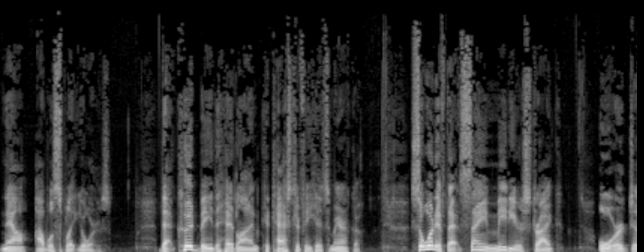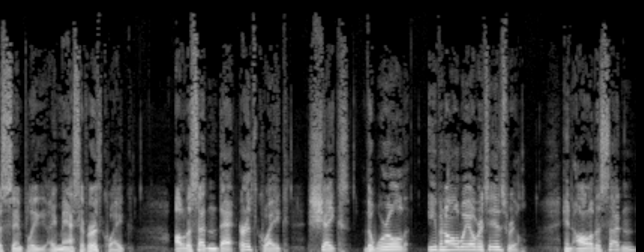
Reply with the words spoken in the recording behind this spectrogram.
now I will split yours. That could be the headline Catastrophe Hits America. So, what if that same meteor strike, or just simply a massive earthquake, all of a sudden that earthquake shakes the world even all the way over to Israel? And all of a sudden,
